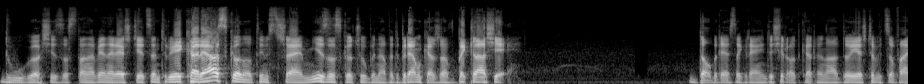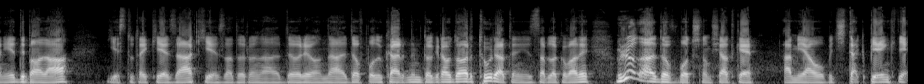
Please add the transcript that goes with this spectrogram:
Długo się zastanawia, nareszcie centruje Carrasco, no tym strzałem nie zaskoczyłby nawet bramkarza w B-klasie. Dobre zagranie do środka Ronaldo, jeszcze wycofanie Dybala. Jest tutaj Kieza, Kieza do Ronaldo, Ronaldo w polu karnym dograł do Artura, ten jest zablokowany. Ronaldo w boczną siatkę, a miało być tak pięknie.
